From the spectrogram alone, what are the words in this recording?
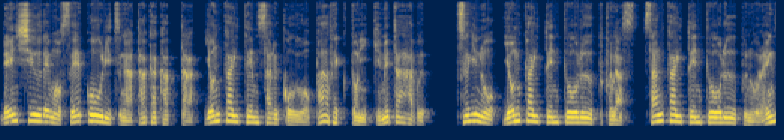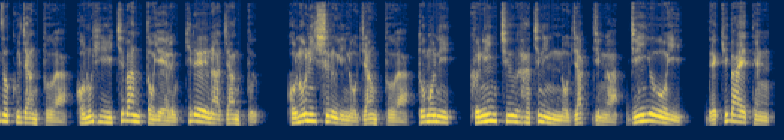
練習でも成功率が高かった4回転サルコーをパーフェクトに決めたハブ。次の4回転トーループプラス3回転トーループの連続ジャンプはこの日一番と言える綺麗なジャンプ。この2種類のジャンプは共に9人中8人のジャッジが GOE、出来栄え点、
